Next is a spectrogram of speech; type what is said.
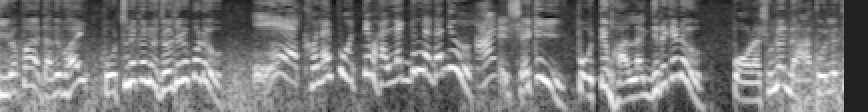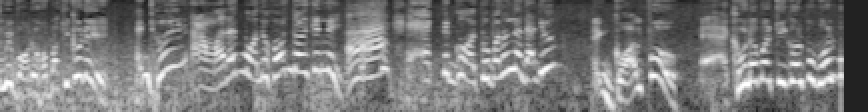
কি ব্যাপার দাদু ভাই? পড়ছো না কেন? জোরে জোরে পড়ো। এ এখন আর পড়তে ভালো লাগতো না দাদু। সে কি? পড়তে ভালো লাগছে না কেন? পড়াশোনা না করলে তুমি বড় হবা কি করে? আমার আর বড় হওয়ার দরকার নেই। একটা গল্প বলো না দাদু। গল্প? এখন আবার কি গল্প বলব?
